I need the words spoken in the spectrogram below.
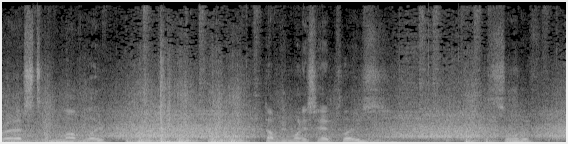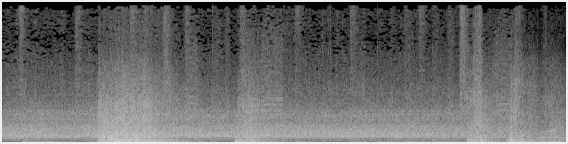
Rest, lovely. Dump him on his head, please. Sort of. Right.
